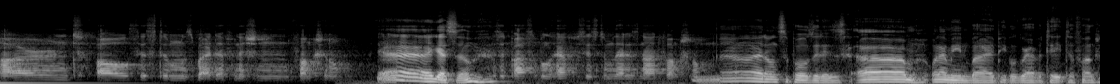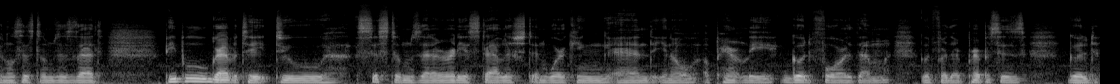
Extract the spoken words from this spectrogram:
Aren't all systems by definition functional? Yeah, I guess so. Is it possible to have a system that is not functional? No, I don't suppose it is. Um, what I mean by people gravitate to functional systems is that people gravitate to systems that are already established and working and, you know, apparently good for them, good for their purposes, good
